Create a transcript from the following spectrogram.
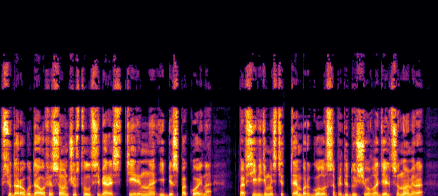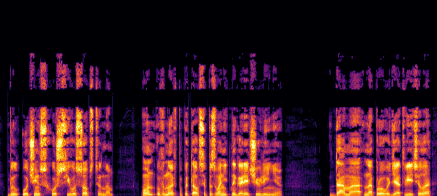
Всю дорогу до офиса он чувствовал себя растерянно и беспокойно. По всей видимости, тембр голоса предыдущего владельца номера был очень схож с его собственным. Он вновь попытался позвонить на горячую линию. Дама на проводе ответила —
